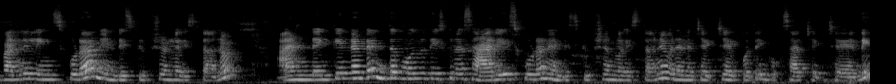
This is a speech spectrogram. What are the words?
ఇవన్నీ లింక్స్ కూడా నేను డిస్క్రిప్షన్లో ఇస్తాను. అండ్ ఇంకేంటంటే ఇంతకు ముందు తీసుకున్న శారీస్ కూడా నేను డిస్క్రిప్షన్లో ఇస్తాను. ఎవరైనా చెక్ చేయకపోతే ఇంకొకసారి చెక్ చేయండి.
